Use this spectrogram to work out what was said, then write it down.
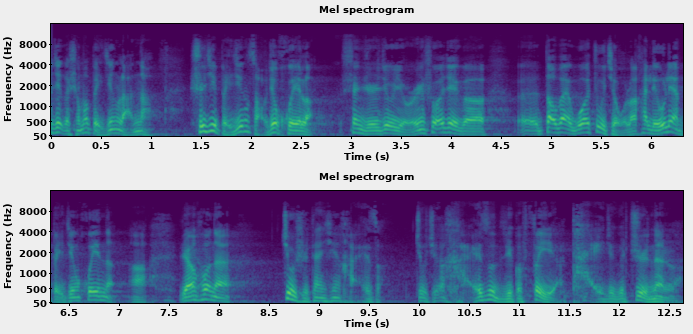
这个什么北京蓝呐，实际北京早就灰了，甚至就有人说这个呃到外国住久了还留恋北京灰呢啊。然后呢，就是担心孩子，就觉得孩子的这个肺啊太这个稚嫩了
